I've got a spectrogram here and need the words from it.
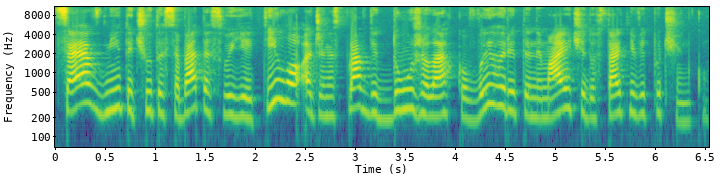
це вміти чути себе та своє тіло, адже насправді дуже легко вигоріти, не маючи достатньо відпочинку.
